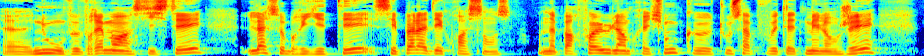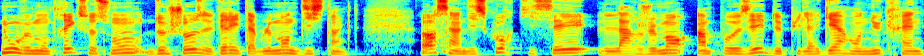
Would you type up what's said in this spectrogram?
Euh, nous, on veut vraiment insister, la sobriété, c'est pas la décroissance. On a parfois eu l'impression que tout ça pouvait être mélangé. Nous, on veut montrer que ce sont deux choses véritablement distinctes. Or, c'est un discours qui s'est largement imposé depuis la guerre en Ukraine.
